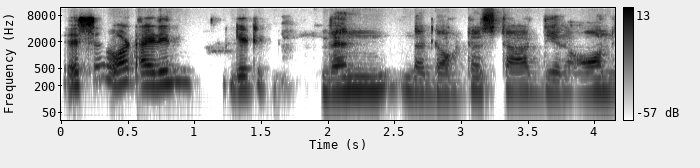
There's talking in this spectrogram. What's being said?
Yes, sir. What? I didn't get it. When the doctors start their own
